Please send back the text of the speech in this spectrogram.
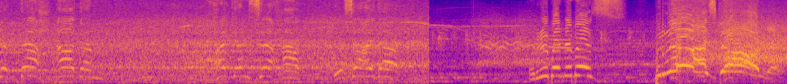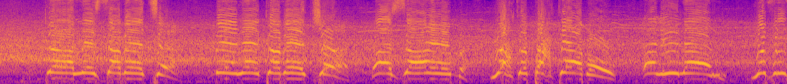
الفتاح آدم. حكم ساحة. يساعد روبن نيفيز براس جول. جول لسافيتش ميلينكوفيتش. الزعيم يحكم باحكامه الهلال يفرض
